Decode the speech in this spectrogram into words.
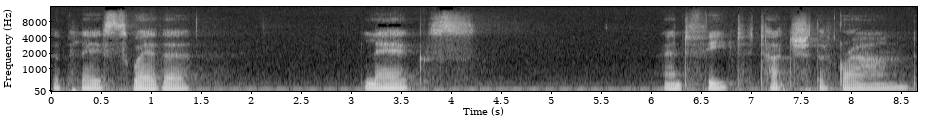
the place where the legs and feet touch the ground.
